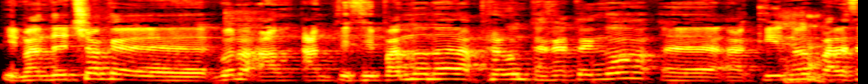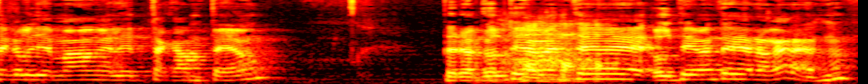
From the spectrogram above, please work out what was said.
Y me han dicho que, bueno, a- anticipando una de las preguntas que tengo, eh, aquí no parece que lo llamaban el heptacampeón, pero que últimamente, últimamente ya no ganas, ¿no?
